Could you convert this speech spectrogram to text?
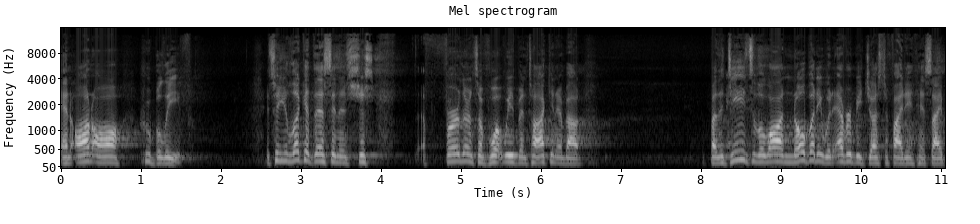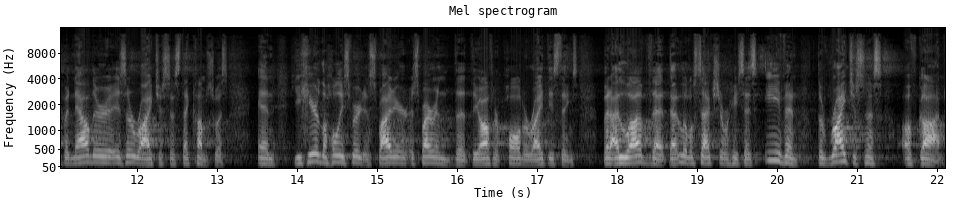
and on all who believe. And so you look at this, and it's just a furtherance of what we've been talking about. By the deeds of the law, nobody would ever be justified in his sight, but now there is a righteousness that comes to us. And you hear the Holy Spirit inspiring, inspiring the, the author Paul to write these things. But I love that, that little section where he says, even the righteousness of God.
